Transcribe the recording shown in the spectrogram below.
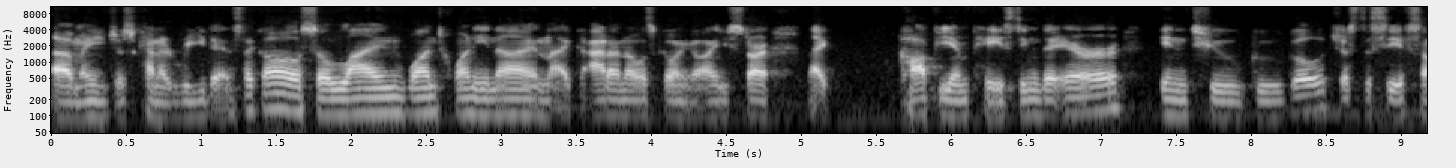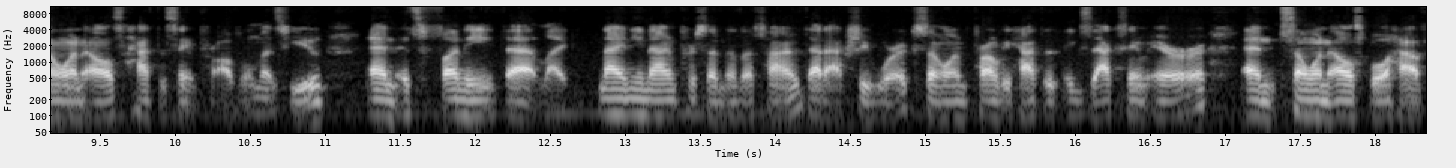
um, and you just kind of read it it's like oh so line 129 like i don't know what's going on you start like copy and pasting the error into Google just to see if someone else had the same problem as you. And it's funny that like 99% of the time that actually works. Someone probably had the exact same error and someone else will have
